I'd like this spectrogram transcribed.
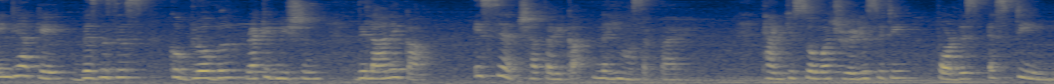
India के बिजनेसेस को ग्लोबल रिकग्निशन दिलाने का इससे अच्छा तरीका नहीं हो सकता है। Thank you so much radio city for this esteem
